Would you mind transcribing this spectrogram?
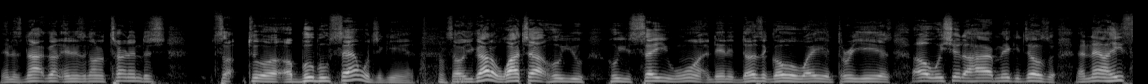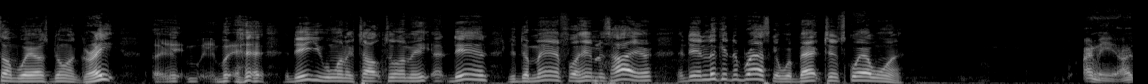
and it's not gonna and it's gonna turn into sh- to a, a boo boo sandwich again. so you got to watch out who you who you say you want, and then it doesn't go away in three years. Oh, we should have hired Mickey Joseph, and now he's somewhere else doing great. But then you want to talk to him. And then the demand for him is higher. And then look at Nebraska. We're back to square one. I mean, I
